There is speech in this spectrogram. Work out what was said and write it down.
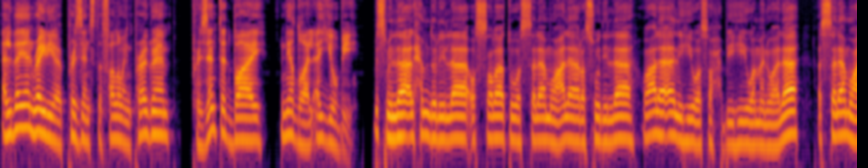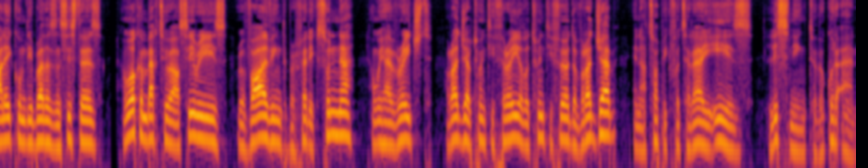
Albayan Radio presents the following program, presented by Nedal Ayoubi. بسم الله الحمد لله والصلاة والسلام على رسول الله وعلى آله وصحبه ومن والاه Assalamu alaikum dear brothers and sisters and welcome back to our series Reviving the Prophetic Sunnah and we have reached Rajab 23 or the 23rd of Rajab and our topic for today is listening to the Quran.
